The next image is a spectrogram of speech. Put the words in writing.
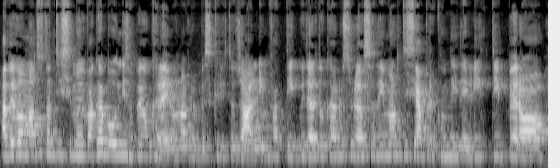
avevo amato tantissimo i vagabondi, sapevo che lei non avrebbe scritto gialli, infatti Guideldo Carlo sulle ossa dei morti si apre con dei delitti, però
